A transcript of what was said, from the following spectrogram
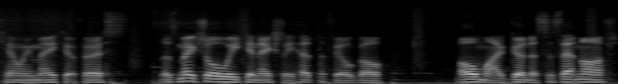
Can we make it first? Let's make sure we can actually hit the field goal. Oh my goodness, is that not?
